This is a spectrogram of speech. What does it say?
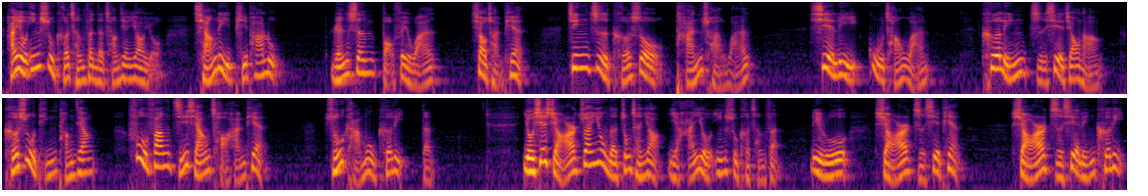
含有罂粟壳成分的常见药有强力枇杷露、人参保肺丸、哮喘片、精致咳嗽痰喘丸、泻痢固肠丸、科林止泻胶囊、咳肃停糖浆、复方吉祥草含片。竹卡木颗粒等，有些小儿专用的中成药也含有罂粟壳成分，例如小儿止泻片、小儿止泻灵颗粒、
